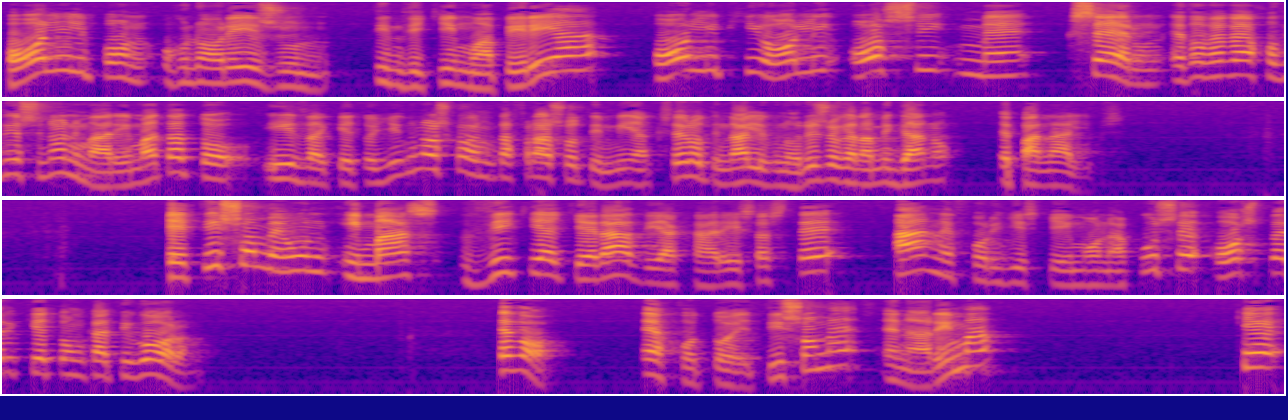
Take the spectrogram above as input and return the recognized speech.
Όλοι λοιπόν γνωρίζουν την δική μου απειρία Όλοι ποιοι όλοι, όσοι με ξέρουν. Εδώ βέβαια έχω δύο συνώνυμα ρήματα, το είδα και το γιγνώσκω, θα μεταφράσω τη μία ξέρω, την άλλη γνωρίζω για να μην κάνω επανάληψη. Ετήσω με ούν ημάς δίκαια και ράδια χαρίσαστε, ανεφοργής και ημών ακούσε, όσπερ και των κατηγόρων. Εδώ έχω το ετήσωμε, ένα ρήμα, και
